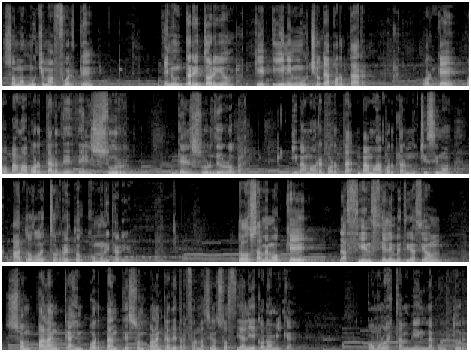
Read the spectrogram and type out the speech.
somos mucho más fuertes en un territorio que tiene mucho que aportar. ¿Por qué? Pues vamos a aportar desde el sur del sur de Europa y vamos a, aportar muchísimo a todos estos retos comunitarios. Todos sabemos que la ciencia y la investigación son palancas importantes, son palancas de transformación social y económica, como lo es también la cultura.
